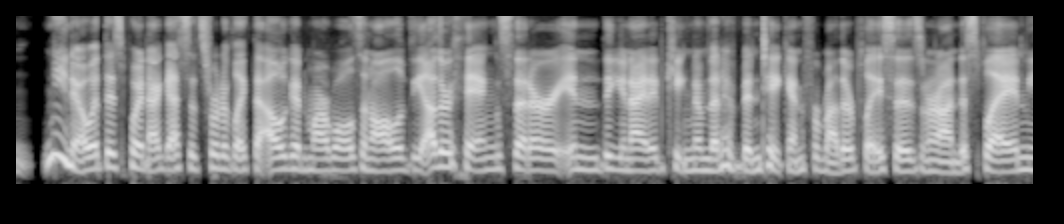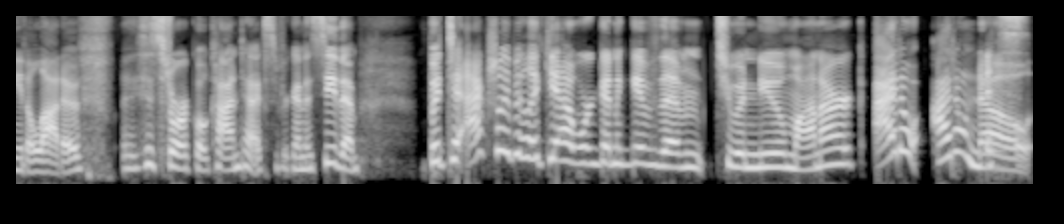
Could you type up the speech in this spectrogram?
you know, at this point, I guess it's sort of like the Elgin marbles and all of the other things that are in the United Kingdom that have been taken from other places and are on display and need a lot of historical context if you're going to see them. But to actually be like, yeah, we're going to give them to a new monarch, I don't, I don't know.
